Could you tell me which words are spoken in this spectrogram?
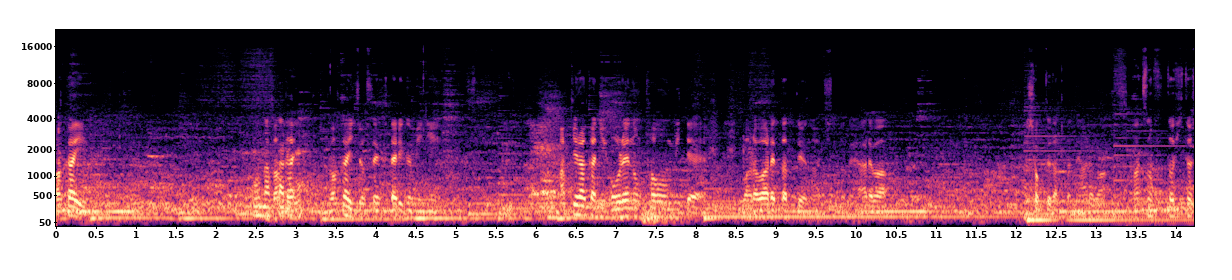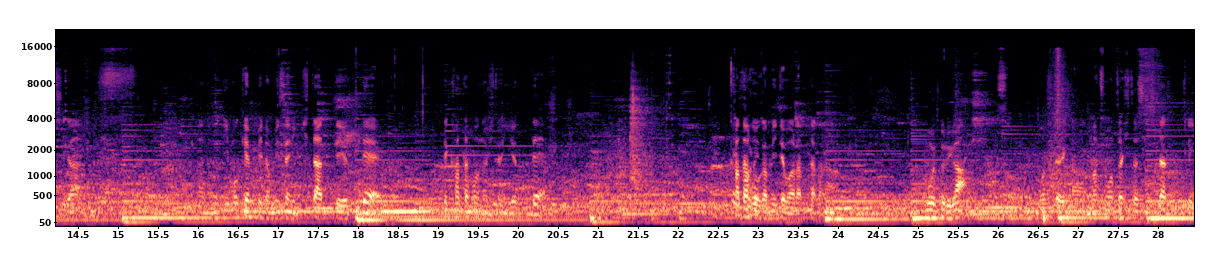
若いい女二人若いね若い女性2人組に明らかに俺の顔を見て笑われたっていうのはちょっとねあれはショックだったねあれは。松本人志があの芋けんぴの店に来たって言ってで片方の人に言って片方が見て笑ったから。もう一人が？そうもう一人が松本人志来たっていう。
